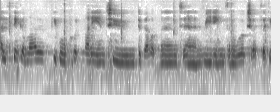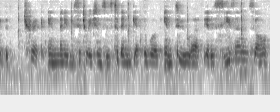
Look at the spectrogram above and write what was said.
I think a lot of people put money into development and readings and workshops. I think the trick in many of these situations is to then get the work into a theatre season. So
